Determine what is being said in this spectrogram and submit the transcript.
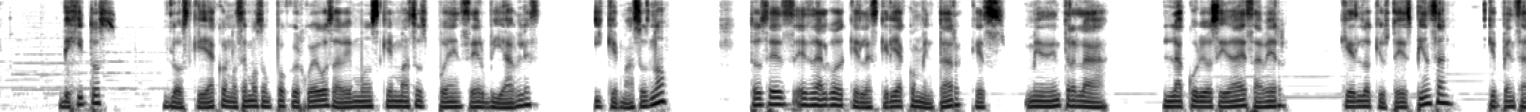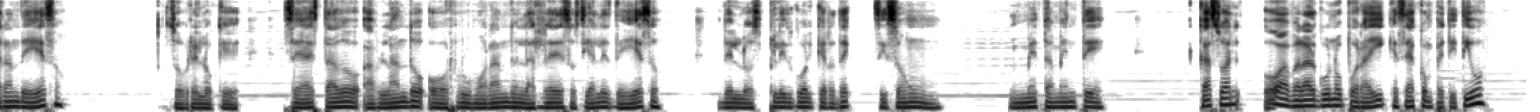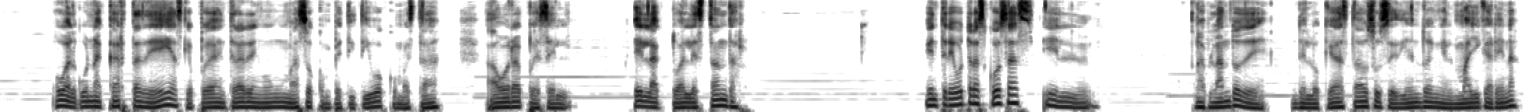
viejitos los que ya conocemos un poco el juego sabemos qué mazos pueden ser viables y qué mazos no. Entonces es algo que les quería comentar, que es, me entra la, curiosidad de saber qué es lo que ustedes piensan, qué pensarán de eso, sobre lo que se ha estado hablando o rumorando en las redes sociales de eso, de los Walker Deck, si son metamente casual o habrá alguno por ahí que sea competitivo o alguna carta de ellas que pueda entrar en un mazo competitivo como está ahora pues el, el actual estándar. Entre otras cosas, el, hablando de, de lo que ha estado sucediendo en el Magic Arena,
